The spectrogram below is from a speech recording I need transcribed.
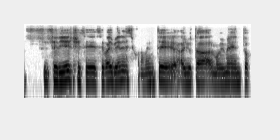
se, se riesci, se, se, vai bene, sicuramente aiuta al movimento.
